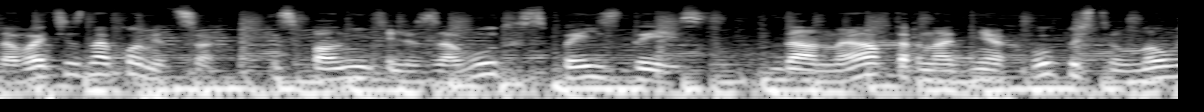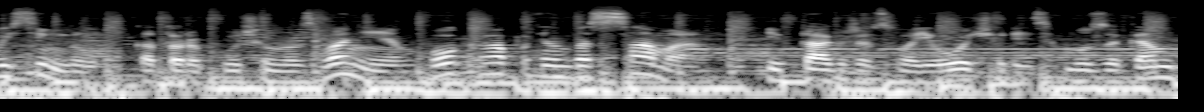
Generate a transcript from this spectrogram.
давайте знакомиться. Исполнителя зовут Space Days, Данный автор на днях выпустил новый сингл, который получил название Walk Up in the Summer. И также, в свою очередь, музыкант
